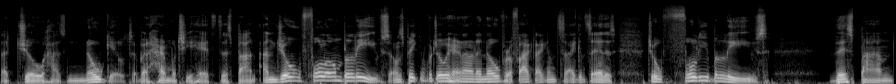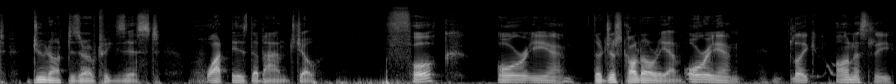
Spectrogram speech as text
that Joe has no guilt about how much he hates this band, and Joe full on believes. I'm speaking for Joe here now, and I know for a fact I can I can say this. Joe fully believes this band do not deserve to exist. What is the band, Joe? Fuck REM. They're just called E REM. REM. Like honestly,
